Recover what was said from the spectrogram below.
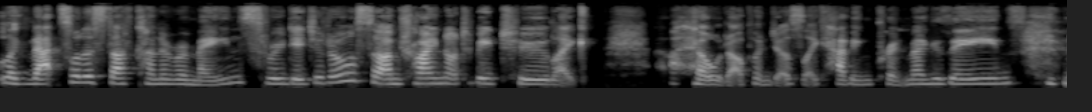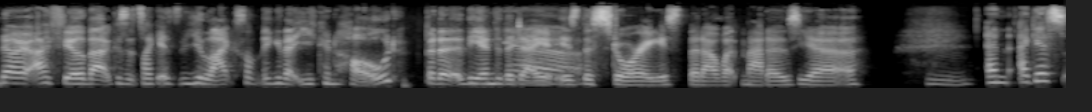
like that sort of stuff kind of remains through digital. So I'm trying not to be too like held up on just like having print magazines. No, I feel that because it's like it's, you like something that you can hold, but at the end of the day, it is the stories that are what matters. Yeah. And I guess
